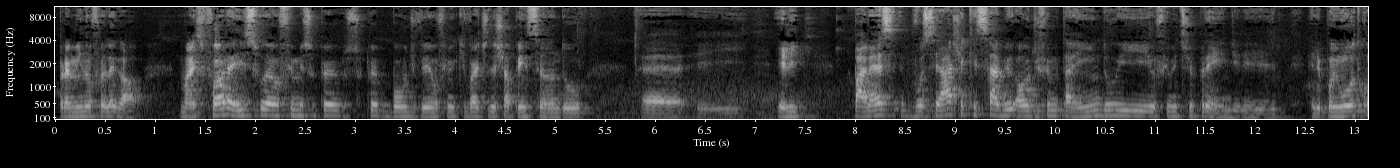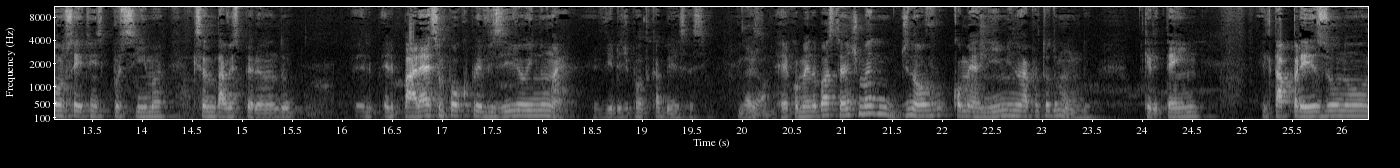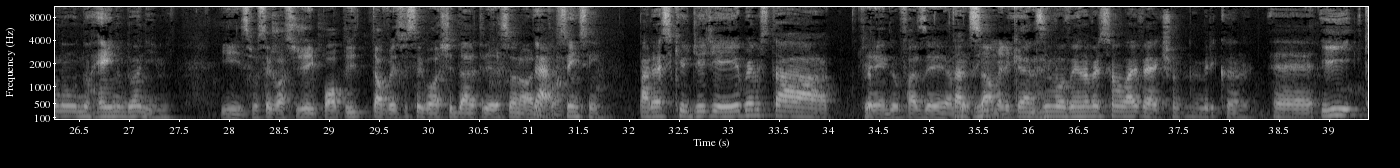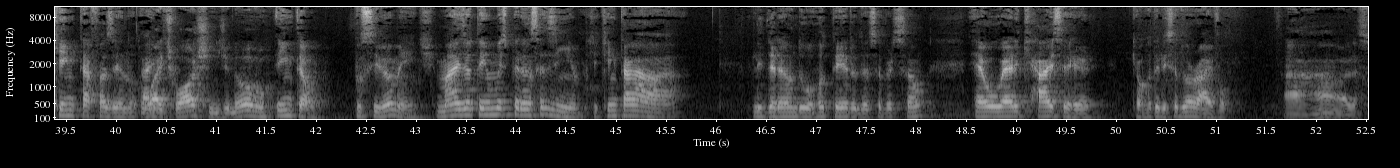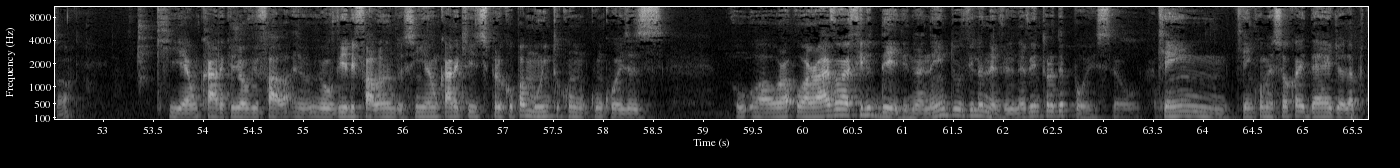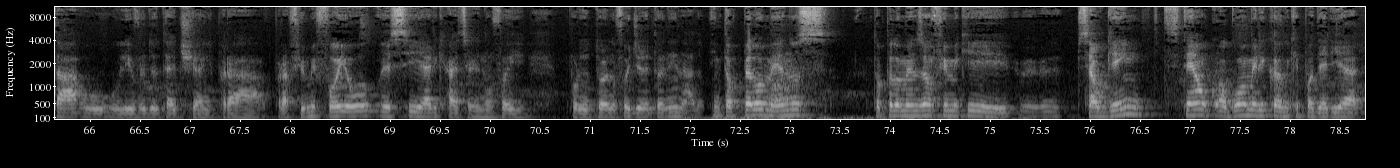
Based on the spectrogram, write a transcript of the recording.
pra mim não foi legal. Mas fora isso, é um filme super, super bom de ver, um filme que vai te deixar pensando. é, ele parece. Você acha que sabe aonde o filme tá indo e o filme te surpreende. Ele, ele, ele põe um outro conceito por cima que você não estava esperando. Ele, ele parece um pouco previsível e não é. Vira de ponta cabeça, assim. Legal. Recomendo bastante, mas de novo, como é anime, não é pra todo mundo. Porque ele tem. Ele tá preso no, no, no reino do anime. E se você gosta de J-pop, talvez você goste da trilha sonora. É, então. sim, sim. Parece que o J.J. Abrams tá Querendo fazer a tá versão americana. Desenvolvendo a versão live action americana. É, e quem tá fazendo. O Whitewashing de novo? Então, possivelmente. Mas eu tenho uma esperançazinha, porque quem tá liderando o roteiro dessa versão é o Eric Heiseher, que é o roteirista do Arrival. Ah, olha só. Que é um cara que eu já ouvi falar, eu ouvi ele falando, assim, é um cara que se preocupa muito com, com coisas. O, o- Arrival é filho dele, não é nem do Villeneuve. Villeneuve entrou depois. Quem, quem começou com a ideia de adaptar o, o livro do Ted Chiang para filme foi o, esse Eric Heiser. Ele não foi produtor, não foi diretor nem nada. Então, pelo menos, então, pelo menos é um filme que eh, se alguém, se tem al- algum americano que poderia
